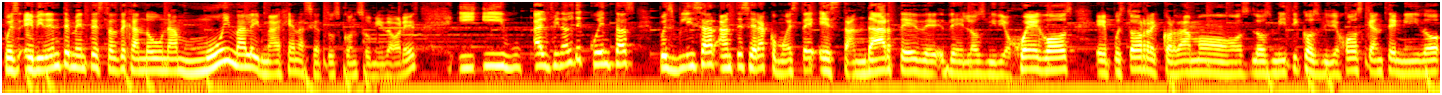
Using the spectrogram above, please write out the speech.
pues evidentemente estás dejando una muy mala imagen hacia tus consumidores y, al final de cuentas, pues Blizzard antes era como este estandarte de, los videojuegos, eh, pues todos recordamos los míticos videojuegos que han tenido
